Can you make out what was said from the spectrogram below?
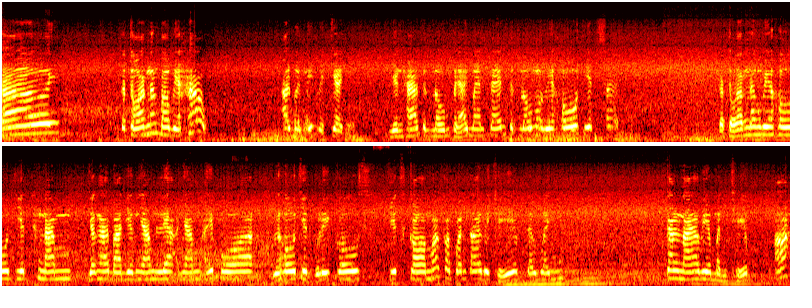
ហើយកត្រងហ្នឹងបើវាហោកអាល់ប៊ីមីនវាចេញយើងហៅទឹកនោមប្រៃមែនតែនទឹកនោមវាហូរជាតិសើតកត្រងហ្នឹងវាហូរជាតិថ្នាំយ៉ាងហើយបានយើងញ៉ាំលាក់ញ៉ាំអីពណ៌វាហូរជាតិហ្គូលីកូសជាតិស្ករមកក៏ប៉ុន្តែវាជ្រាបទៅវិញកាលណាវាមិនជ្រាបអស់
